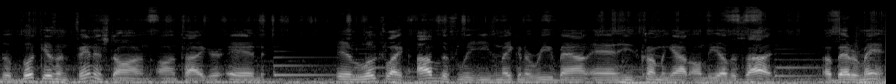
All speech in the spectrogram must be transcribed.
the book isn't finished on on Tiger, and it looks like obviously he's making a rebound and he's coming out on the other side a better man.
